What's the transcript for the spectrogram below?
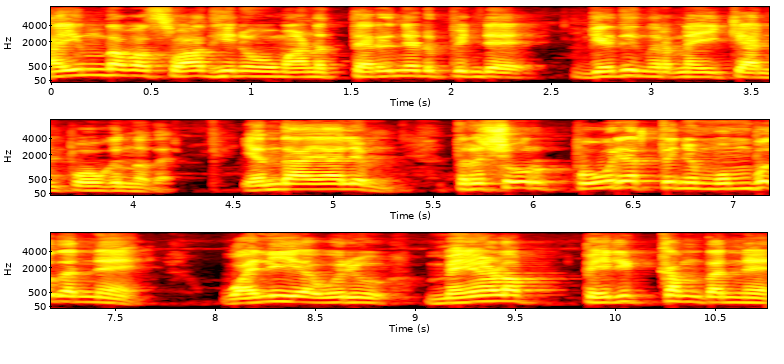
ഹൈന്ദവ സ്വാധീനവുമാണ് തെരഞ്ഞെടുപ്പിന്റെ ഗതി നിർണയിക്കാൻ പോകുന്നത്. എന്തായാലും തൃശൂർ പൂരത്തിന് മുമ്പ് തന്നെ വലിയ ഒരു മേള പെരുക്കം തന്നെ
